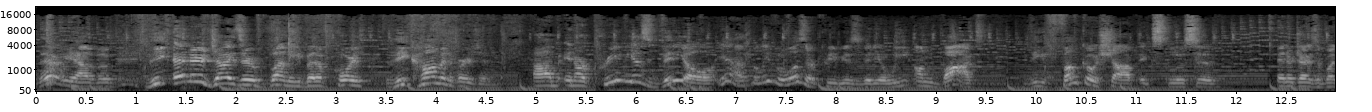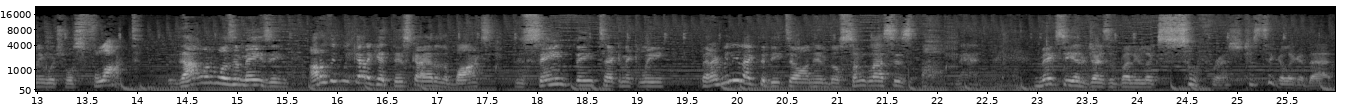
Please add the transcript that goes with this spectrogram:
there we have them, the Energizer Bunny, but of course the common version. Um, in our previous video, yeah, I believe it was our previous video, we unboxed the Funko Shop exclusive Energizer Bunny, which was flocked. That one was amazing. I don't think we gotta get this guy out of the box. The same thing technically, but I really like the detail on him. Those sunglasses, oh man, makes the Energizer Bunny look so fresh. Just take a look at that.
